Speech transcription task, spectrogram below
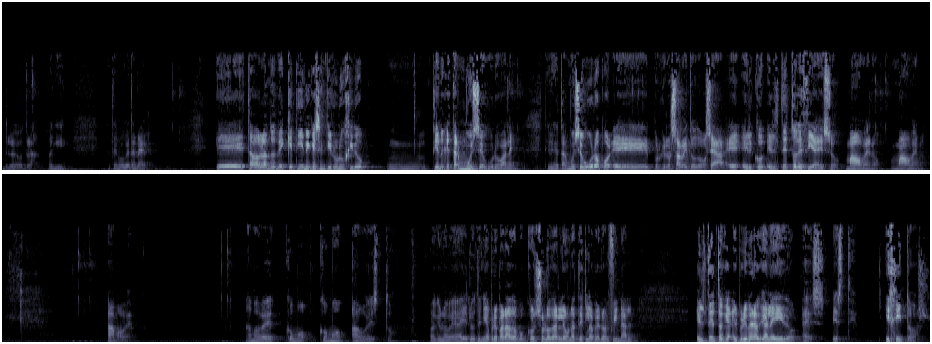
De la otra, aquí. La tengo que tener. Eh, estaba hablando de qué tiene que sentir un ungido. mm, tiene que estar muy seguro, ¿vale? Tiene que estar muy seguro por- eh, porque lo sabe todo. O sea, eh, el, texto decía eso, más o menos, más o menos. Vamos a ver. Vamos a ver cómo, cómo hago esto. Para que lo veáis. Lo tenía preparado con solo darle una tecla, pero al final. El texto que. El primero que ha leído es este. Hijitos.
